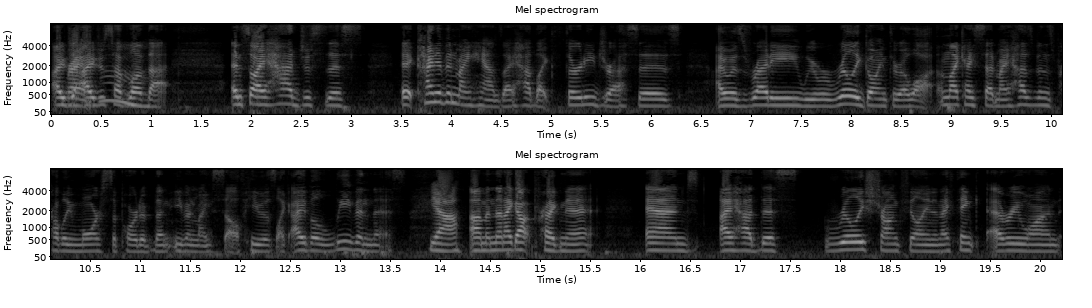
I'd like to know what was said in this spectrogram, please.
I, Right. I just have loved hmm. that. And so I had just this, it kind of in my hands. I had like 30 dresses. I was ready. We were really going through a lot. And like I said, my husband's probably more supportive than even myself. He was like, I believe in this. Yeah. Um, and then I got pregnant, and I had this really strong feeling. And I think everyone,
